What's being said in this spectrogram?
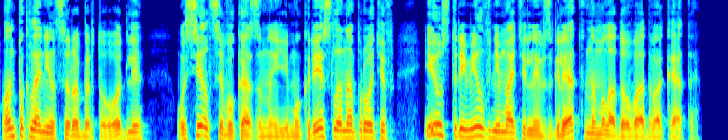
Он поклонился Роберту Одли, уселся в указанное ему кресло напротив и устремил внимательный взгляд на молодого адвоката.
